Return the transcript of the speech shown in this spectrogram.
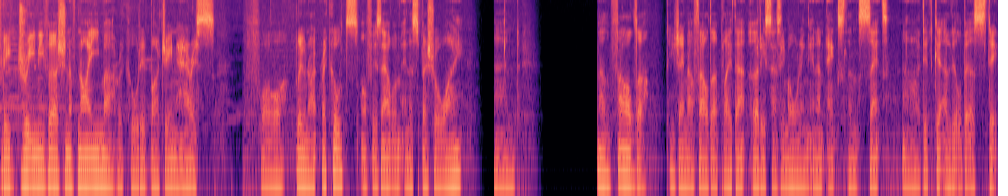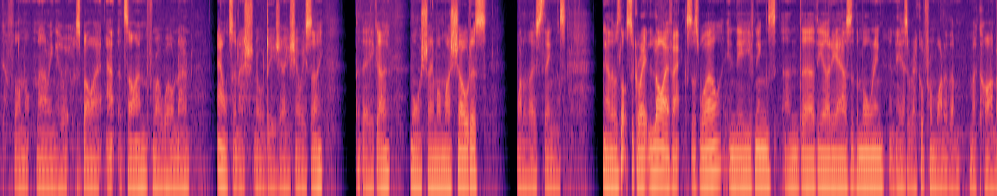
Dreamy version of Naima recorded by Gene Harris for Blue Note Records off his album In a Special Way. And Mafalda, DJ Mafalda, played that early Saturday morning in an excellent set. And I did get a little bit of stick for not knowing who it was by at the time from a well known international DJ, shall we say. But there you go, more shame on my shoulders. One of those things. Now, there was lots of great live acts as well in the evenings and uh, the early hours of the morning, and here's a record from one of them, Makaya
